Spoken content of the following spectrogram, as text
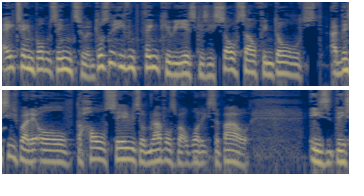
A Train bumps into him, doesn't even think who he is because he's so self indulged. And this is where it all, the whole series unravels about what it's about. Is this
